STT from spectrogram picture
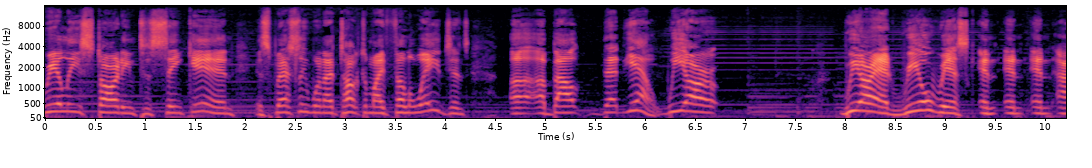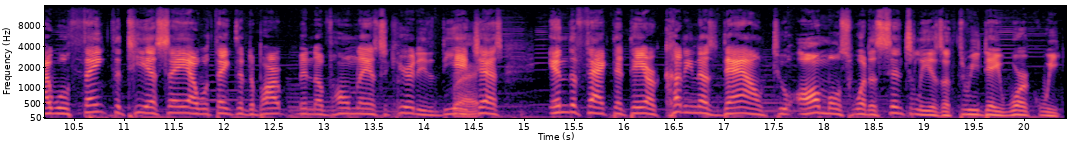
really starting to sink in, especially when I talk to my fellow agents uh, about that. Yeah, we are we are at real risk and, and, and I will thank the TSA, I will thank the Department of Homeland Security, the DHS, in the fact that they are cutting us down to almost what essentially is a three day work week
